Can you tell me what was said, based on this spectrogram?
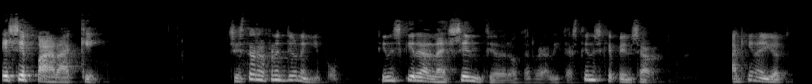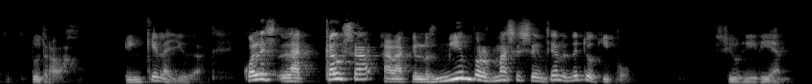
Ese para qué. Si estás al frente de un equipo, tienes que ir a la esencia de lo que realizas. Tienes que pensar a quién ayuda tu trabajo, en qué le ayuda, ¿Cuál es la causa a la que los miembros más esenciales de tu equipo se unirían?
